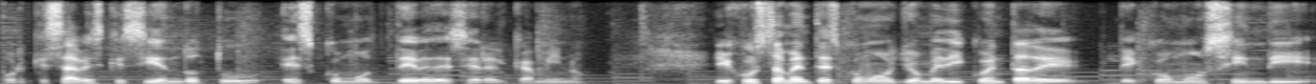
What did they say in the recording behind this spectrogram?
Porque sabes que siendo tú es como debe de ser el camino. Y justamente es como yo me di cuenta de, de cómo Cindy,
